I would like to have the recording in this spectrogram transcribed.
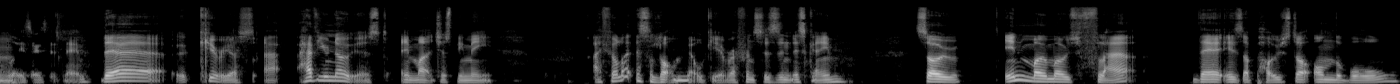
mhm. Blazer's his name. They're curious. Uh, have you noticed? It might just be me. I feel like there's a lot of Metal Gear references in this game. So, in Momo's flat, there is a poster on the wall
